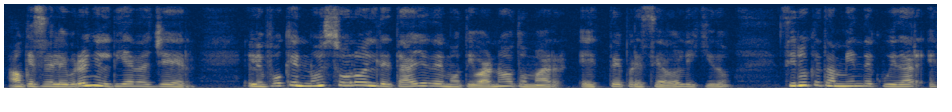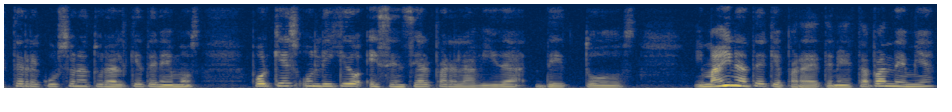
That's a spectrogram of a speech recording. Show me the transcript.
Aunque celebró en el día de ayer, el enfoque no es solo el detalle de motivarnos a tomar este preciado líquido, sino que también de cuidar este recurso natural que tenemos porque es un líquido esencial para la vida de todos. Imagínate que para detener esta pandemia,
